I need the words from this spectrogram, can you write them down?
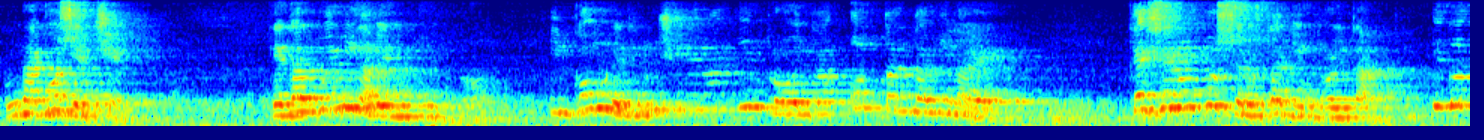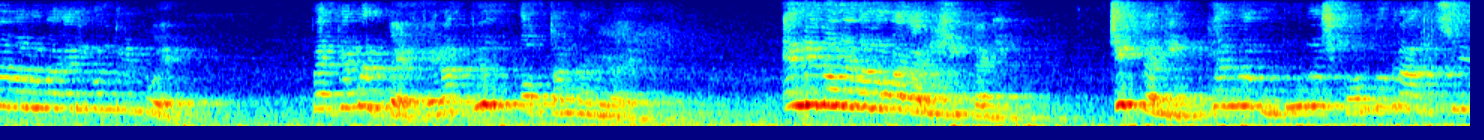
Una cosa è certa, che dal 2021 il comune di Lucera introita 80.000 euro, che se non fossero stati introitati li dovevano pagare i contribuenti, perché quel PEF era più 80.000 euro e li dovevano pagare i cittadini. Cittadini che hanno avuto uno sconto grazie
